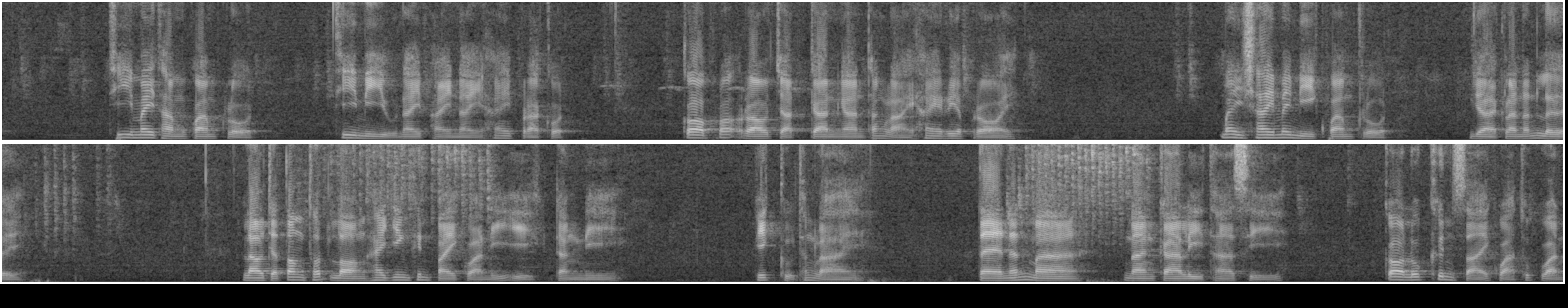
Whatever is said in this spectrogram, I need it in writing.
ที่ไม่ทำความโกรธที่มีอยู่ในภายในให้ปรากฏ ก็เพราะเราจัดการงานทั้งหลายให้เรียบร้อย ไม่ใช่ไม่มีความโกรธ อย่ากระนั้นเลย เราจะต้องทดลองให้ยิ่งขึ้นไปกว่านี้อีก ดังนี้ ภิกขุทั้งหลาย แต่นั้นมานางกาลีทาสี ก็ลุกขึ้นสายกว่าทุกวัน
